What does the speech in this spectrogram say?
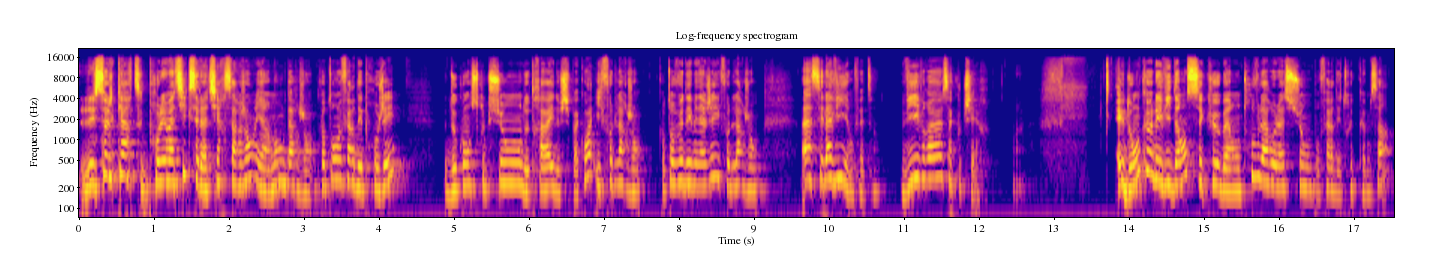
Les seules cartes problématiques, c'est la tierce argent et un manque d'argent. Quand on veut faire des projets de construction, de travail, de je sais pas quoi, il faut de l'argent. Quand on veut déménager, il faut de l'argent. Ah, c'est la vie en fait. Vivre, ça coûte cher. Et donc l'évidence, c'est que ben, on trouve la relation pour faire des trucs comme ça.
